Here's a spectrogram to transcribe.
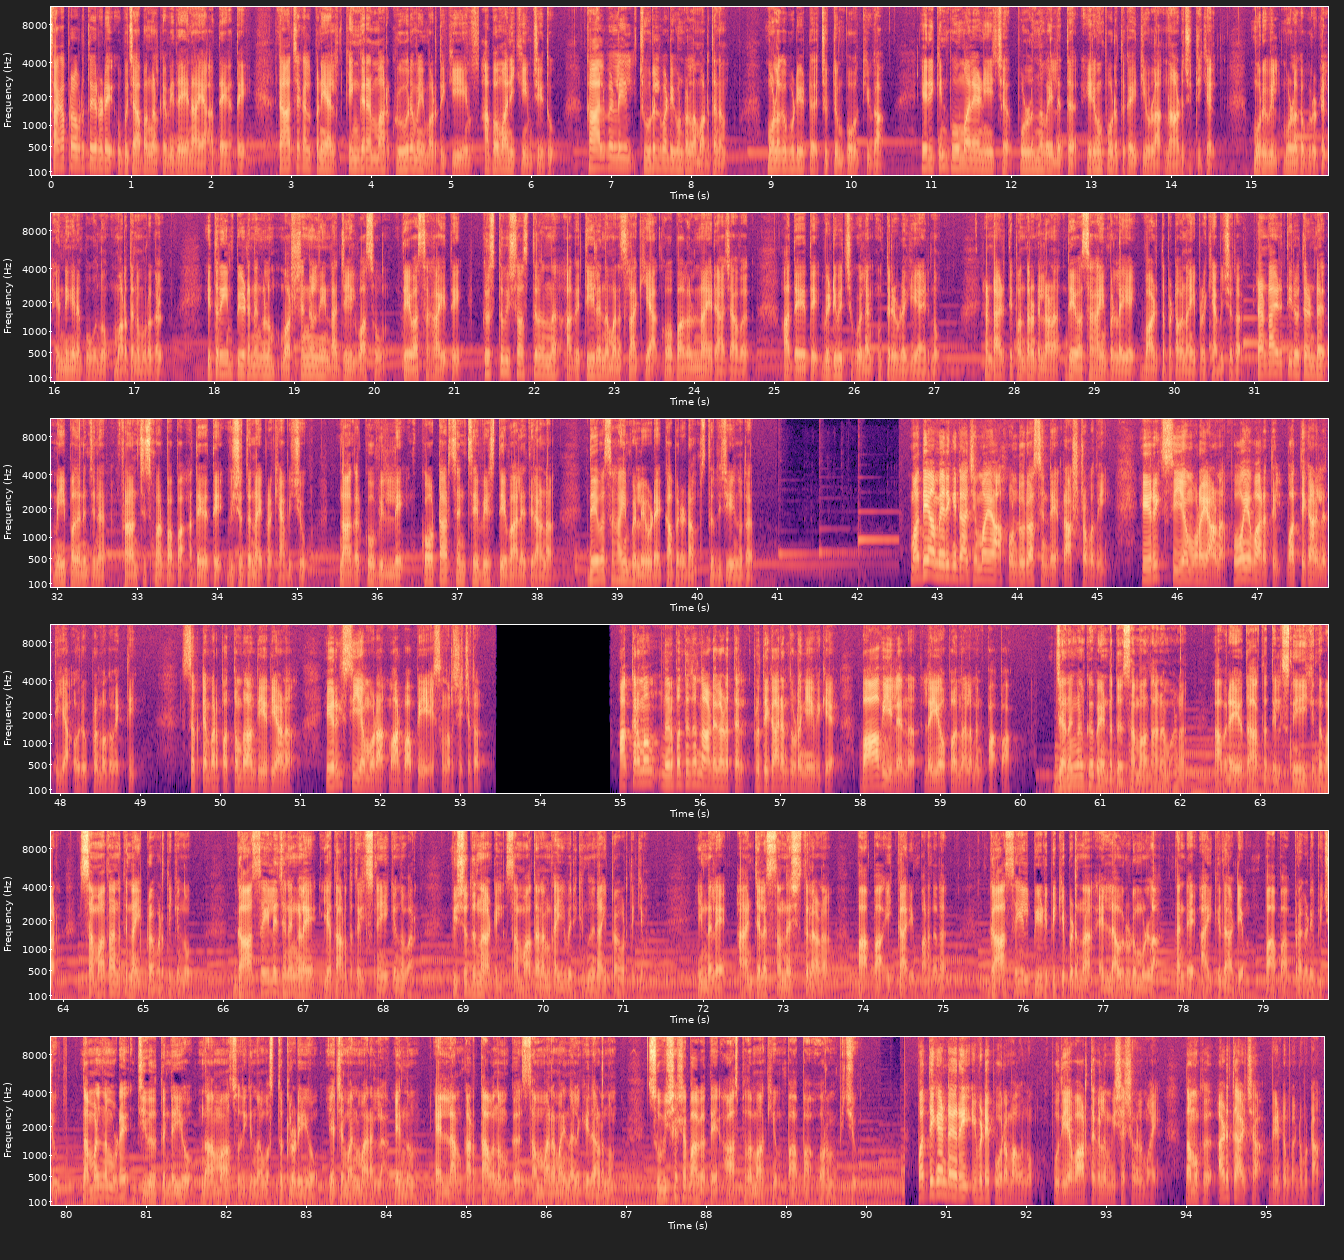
സഹപ്രവർത്തകരുടെ ഉപജാപങ്ങൾക്ക് വിധേയനായ അദ്ദേഹത്തെ രാജകൽപ്പനയാൽ കിങ്കരന്മാർ ക്രൂരമായി മർദ്ദിക്കുകയും അപമാനിക്കുകയും ചെയ്തു. കാൽവെള്ളയിൽ ചൂരൽ വടികൊണ്ടുള്ള മർദ്ദനം. മുളകുപൊടിയിട്ട് ചുറ്റും പുകയ്ക്കുക. എരിക്കിൻ പൂമാല അണിയിച്ച് പൊള്ളുന്ന വെയിലത്ത് എരുമപ്പുറത്ത് കയറ്റിയുള്ള നാടു ചുറ്റിക്കൽ മുറിവിൽ മുളക് പുരട്ടൽ എന്നിങ്ങനെ പോകുന്നു മർദ്ദനമുറകൾ. ഇത്രയും പീഡനങ്ങളും വർഷങ്ങൾ നീണ്ട ജയിൽവാസവും ദൈവസഹായത്തെ ക്രിസ്തുവിശ്വാസത്തിൽ നിന്ന് അകറ്റിയില്ലെന്ന് മനസ്സിലാക്കിയ കോപാകുലനായ രാജാവ് അദ്ദേഹത്തെ വെടിവെച്ചു കൊല്ലാൻ ഉത്തരവിടുകയായിരുന്നു. രണ്ടായിരത്തി പന്ത്രണ്ടിലാണ് ദൈവസഹായം പിള്ളയെ വാഴ്ത്തപ്പെട്ടവനായി പ്രഖ്യാപിച്ചത്. രണ്ടായിരത്തി ഇരുപത്തിരണ്ട് മെയ് പതിനഞ്ചിന് ഫ്രാൻസിസ് മാർപ്പാപ്പ അദ്ദേഹത്തെ വിശുദ്ധനായി പ്രഖ്യാപിച്ചു. നാഗർകോവിലിലെ കോട്ടാർ സെന്റ് സേവിയേഴ്സ് ദേവാലയത്തിലാണ് ദേവസഹായം പിള്ളയുടെ കബറിടം സ്ഥിതി ചെയ്യുന്നത്. മധ്യ അമേരിക്കൻ രാജ്യമായ ഹൊണ്ടൂറാസിന്റെ രാഷ്ട്രപതി എറിക് സിയമൊറയാണ് പോയ വാരത്തിൽ വത്തിക്കാനിലെത്തിയ ഒരു പ്രമുഖ വ്യക്തി. സെപ്റ്റംബർ പത്തൊമ്പതാം തീയതിയാണ് എറിക് സിയമൊറ മാർപ്പാപ്പയെ സന്ദർശിച്ചത്. അക്രമം നിർബന്ധിത നാടുകടത്തൽ പ്രതികാരം തുടങ്ങിയവയ്ക്ക് ഭാവിയില്ലെന്ന് ലയോ പതിനാലമൻ പാപ്പ. ജനങ്ങൾക്ക് വേണ്ടത് സമാധാനമാണ്. അവരെ യഥാർത്ഥത്തിൽ സ്നേഹിക്കുന്നവർ സമാധാനത്തിനായി പ്രവർത്തിക്കുന്നു. ഗാസയിലെ ജനങ്ങളെ യഥാർത്ഥത്തിൽ സ്നേഹിക്കുന്നവർ വിശുദ്ധ നാട്ടിൽ സമാധാനം കൈവരിക്കുന്നതിനായി പ്രവർത്തിക്കും. ഇന്നലെ ആഞ്ചലസ് സന്ദേശത്തിലാണ് പാപ്പ ഇക്കാര്യം പറഞ്ഞത്. ഗാസയിൽ പീഡിപ്പിക്കപ്പെടുന്ന എല്ലാവരോടുമുള്ള തന്റെ ഐക്യദാർഢ്യം പാപ്പ പ്രകടിപ്പിച്ചു. നമ്മൾ നമ്മുടെ ജീവിതത്തിന്റെയോ നാം ആസ്വദിക്കുന്ന വസ്തുക്കളുടെയോ യജമാന്മാരല്ല എന്നും എല്ലാം കർത്താവ് നമുക്ക് സമ്മാനമായി നൽകിയതാണെന്നും സുവിശേഷ ഭാഗത്തെ ആസ്പദമാക്കിയും പാപ്പ ഓർമ്മിപ്പിച്ചു. വത്തിക്കാൻ ഡയറി ഇവിടെ പൂർണമാകുന്നു. പുതിയ വാർത്തകളും വിശേഷങ്ങളുമായി നമുക്ക് അടുത്ത ആഴ്ച വീണ്ടും കണ്ടുമുട്ടാം.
